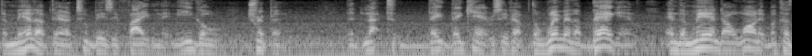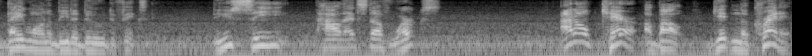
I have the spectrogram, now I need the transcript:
The men up there are too busy fighting and ego tripping that not to, they they can't receive help. The women are begging, and the men don't want it because they want to be the dude to fix it. Do you see how that stuff works? I don't care about getting the credit.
